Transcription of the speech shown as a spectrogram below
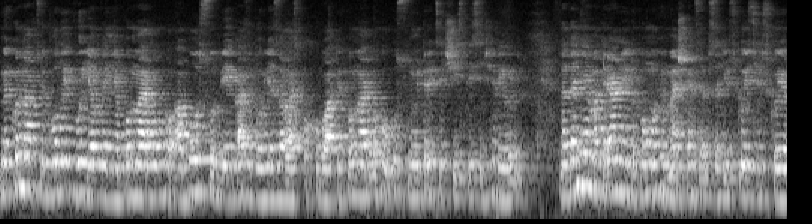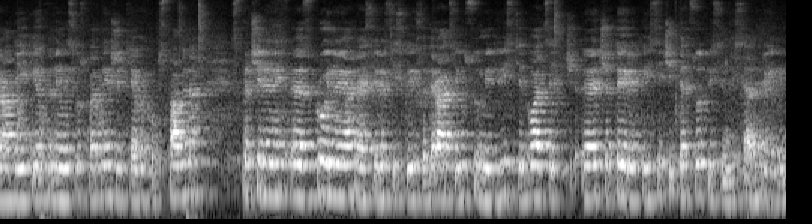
Виконавцю волевиявлення померлого або особі, яка зобов'язалась поховати померлого у сумі 36 тисяч гривень. Надання матеріальної допомоги мешканцям Садівської сільської ради, які опинились у складних життєвих обставинах, спричинених е, збройною агресією Російської Федерації у сумі 224 тисячі 580 гривень.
